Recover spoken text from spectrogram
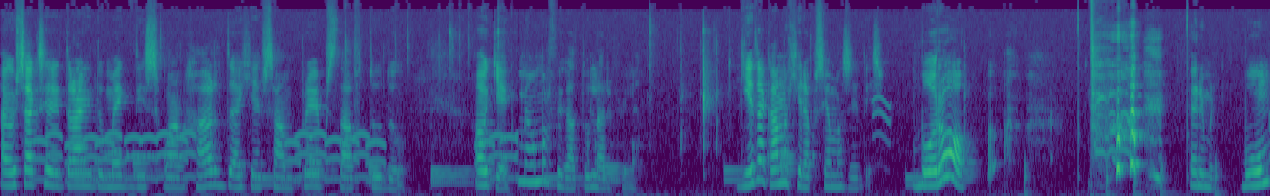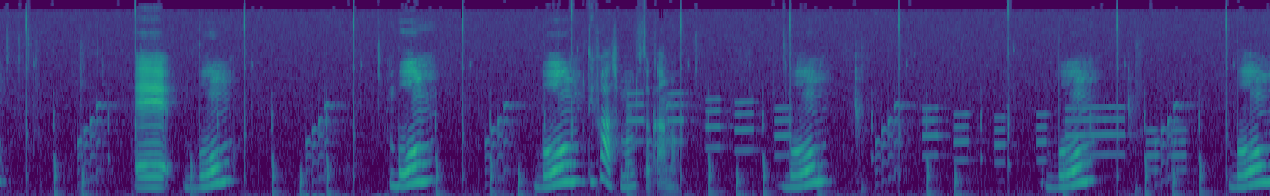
I was actually trying to make this one hard. I have some prep stuff to do. OK. Okay. Είμαι όμορφη γατούλα, ρε φίλε. Γιατί θα κάνω χειραψία μαζί της. Μπορώ! Περίμενε. Μπουμ. Ε, μπουμ. Μπουμ. Μπουμ. Τι φάση, μόνο αυτό κάνω. Μπουμ. Μπουμ. Μπουμ.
